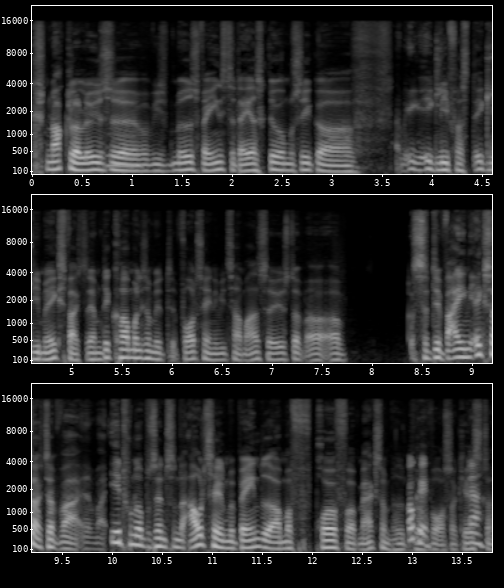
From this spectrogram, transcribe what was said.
knokler løs, mm. hvor vi mødes hver eneste dag og skriver musik, og ikke, ikke, lige, fra, ikke lige med X-Factor, men det kommer ligesom et foretagende, vi tager meget seriøst, og, og så det var egentlig, X-Factor var, var 100% sådan en aftale med bandet om at prøve at få opmærksomhed okay. På vores orkester.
